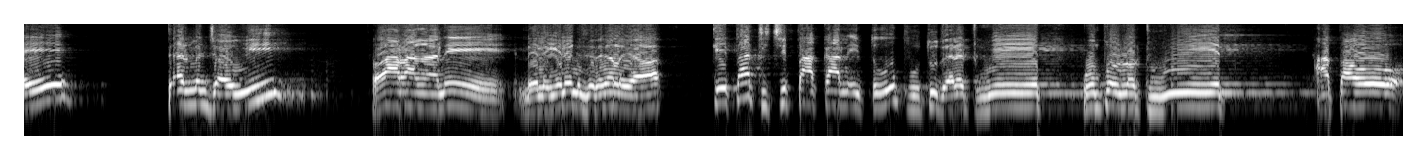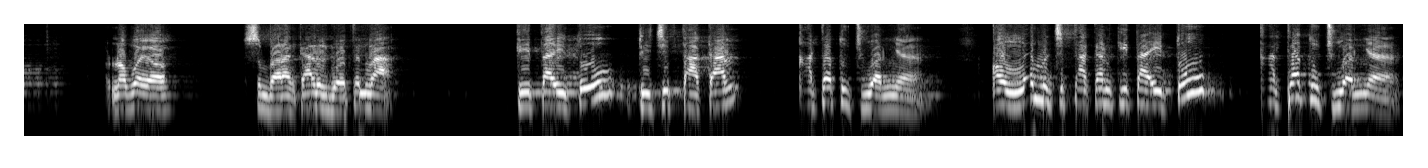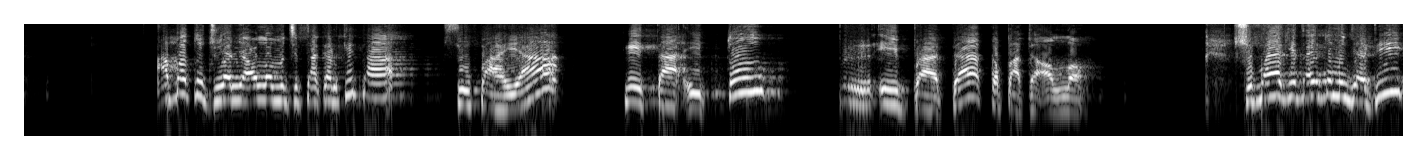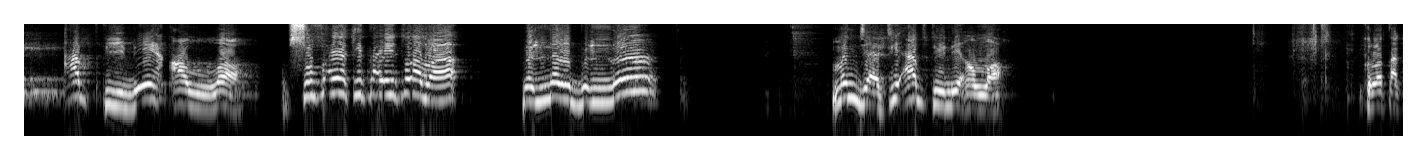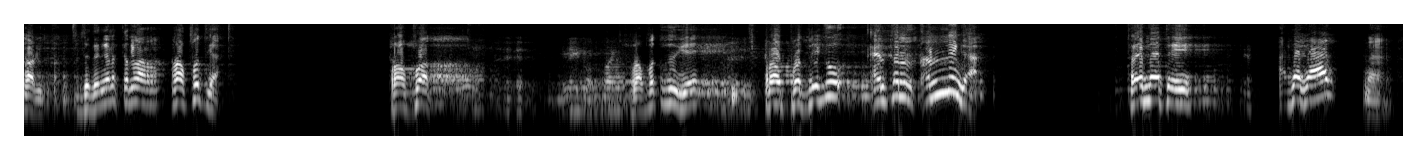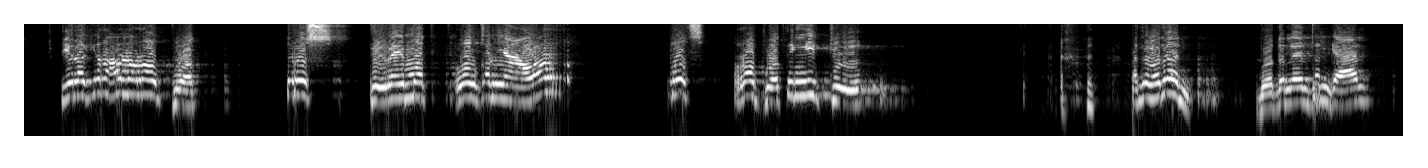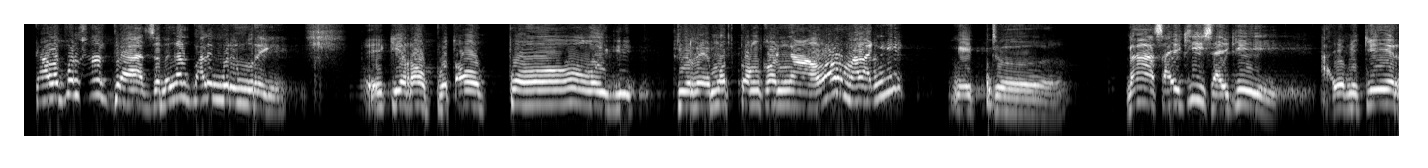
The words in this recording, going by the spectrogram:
dan menjauhi larangane. Neling-eling jenengan lo ya. Kita diciptakan itu butuh dari duit, ngumpul no duit atau nopo ya sembarang kali buatan pak kita itu diciptakan ada tujuannya. Allah menciptakan kita itu ada tujuannya. Apa tujuannya Allah menciptakan kita? Supaya kita itu beribadah kepada Allah. Supaya kita itu menjadi abdi Allah. Supaya kita itu apa? Benar-benar menjadi abdi ini Allah. Kalau takon, jenengan kenal robot ya? Robot. Robot itu ya. Robot itu enten aneh enggak? Remote ada kan? Nah, kira-kira ada robot terus di remote ngongkon nyalor terus robot ngidul ada boten? Boten lenten kan? Kalaupun ada, jenengan paling muring-muring. Iki robot opo iki? Di remote kongkon ngalor malah ini ngidul. Nah saiki saiki. Ayo mikir.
